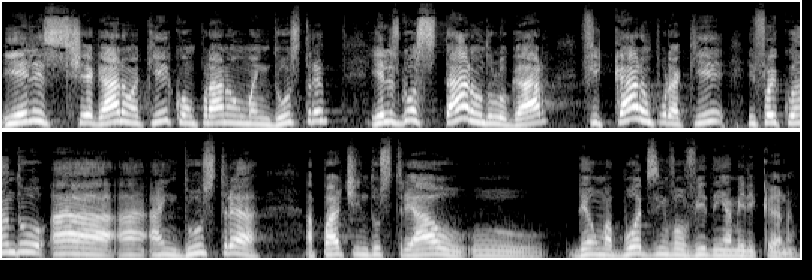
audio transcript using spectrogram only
E eles chegaram aqui, compraram uma indústria e eles gostaram do lugar, ficaram por aqui e foi quando a, a, a indústria, a parte industrial, o, deu uma boa desenvolvida em Americana.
